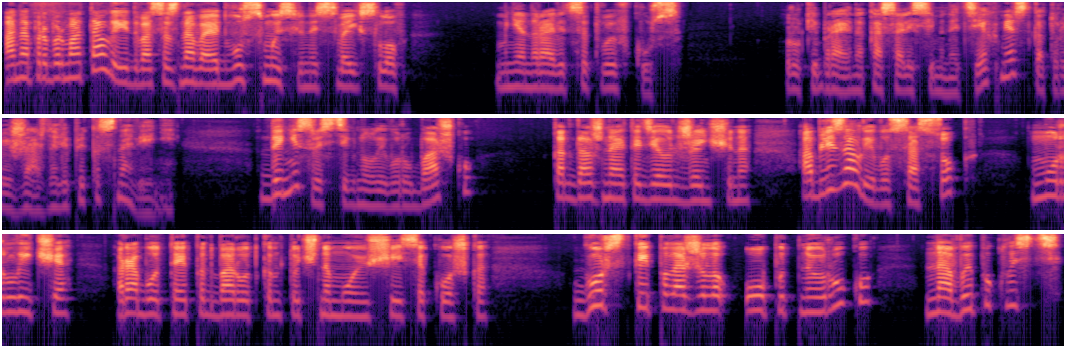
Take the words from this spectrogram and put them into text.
Она пробормотала, едва сознавая двусмысленность своих слов. «Мне нравится твой вкус». Руки Брайана касались именно тех мест, которые жаждали прикосновений. Денис расстегнула его рубашку — как должна это делать женщина, облизал его сосок, мурлыча, работая подбородком, точно моющаяся кошка, горсткой положила опытную руку на выпуклость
